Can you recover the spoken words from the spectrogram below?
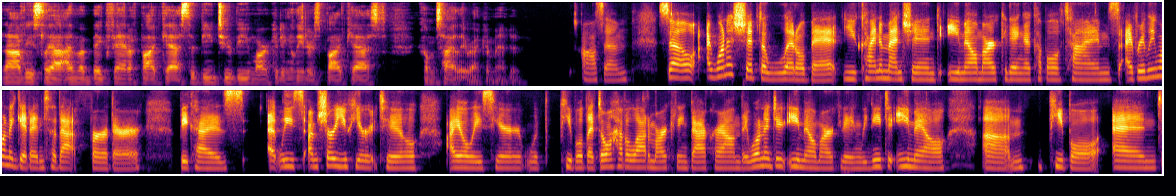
and obviously I'm a big fan of podcasts. The B2B Marketing Leaders podcast comes highly recommended. Awesome. So I want to shift a little bit. You kind of mentioned email marketing a couple of times. I really want to get into that further because at least I'm sure you hear it too. I always hear with people that don't have a lot of marketing background, they want to do email marketing. We need to email um, people. And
